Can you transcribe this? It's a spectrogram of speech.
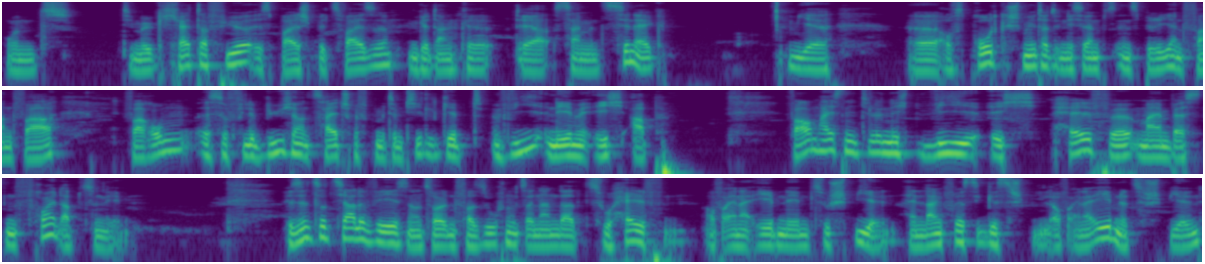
Und die Möglichkeit dafür ist beispielsweise ein Gedanke, der Simon Sinek mir äh, aufs Brot geschmiert hat, den ich sehr inspirierend fand, war, warum es so viele Bücher und Zeitschriften mit dem Titel gibt, wie nehme ich ab? Warum heißen die Titel nicht, wie ich helfe, meinem besten Freund abzunehmen? Wir sind soziale Wesen und sollten versuchen, uns einander zu helfen, auf einer Ebene eben zu spielen. Ein langfristiges Spiel auf einer Ebene zu spielen,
